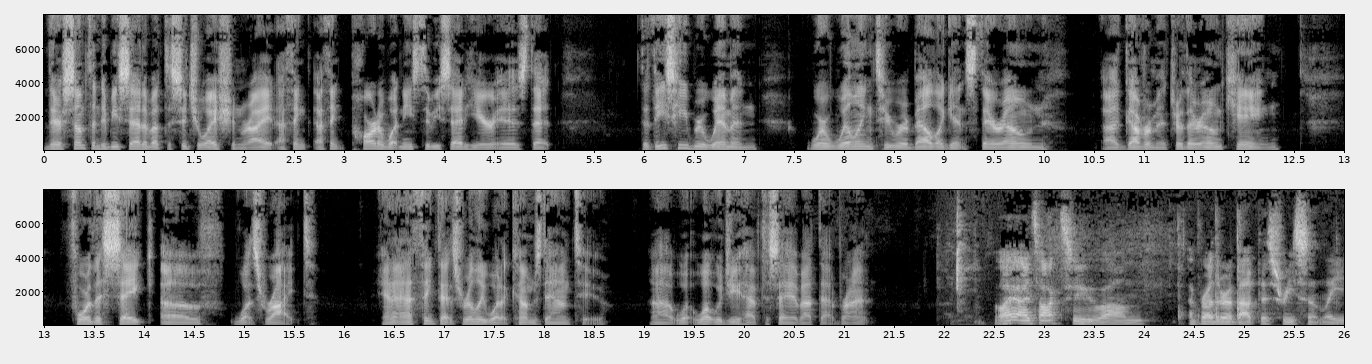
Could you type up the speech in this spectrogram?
there's something to be said about the situation, right? I think I think part of what needs to be said here is that that these Hebrew women were willing to rebel against their own uh, government or their own king for the sake of what's right, and I think that's really what it comes down to. Uh, what what would you have to say about that, Bryant? Well, I, I talked to um, a brother about this recently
